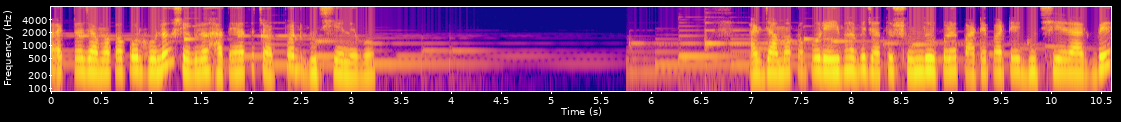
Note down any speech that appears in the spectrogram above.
একটা জামা কাপড় হলো, সেগুলো হাতে হাতে চটপট গুছিয়ে নেব। আর জামা কাপড় এইভাবে যত সুন্দর করে পাটে পাটে গুছিয়ে রাখবে,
